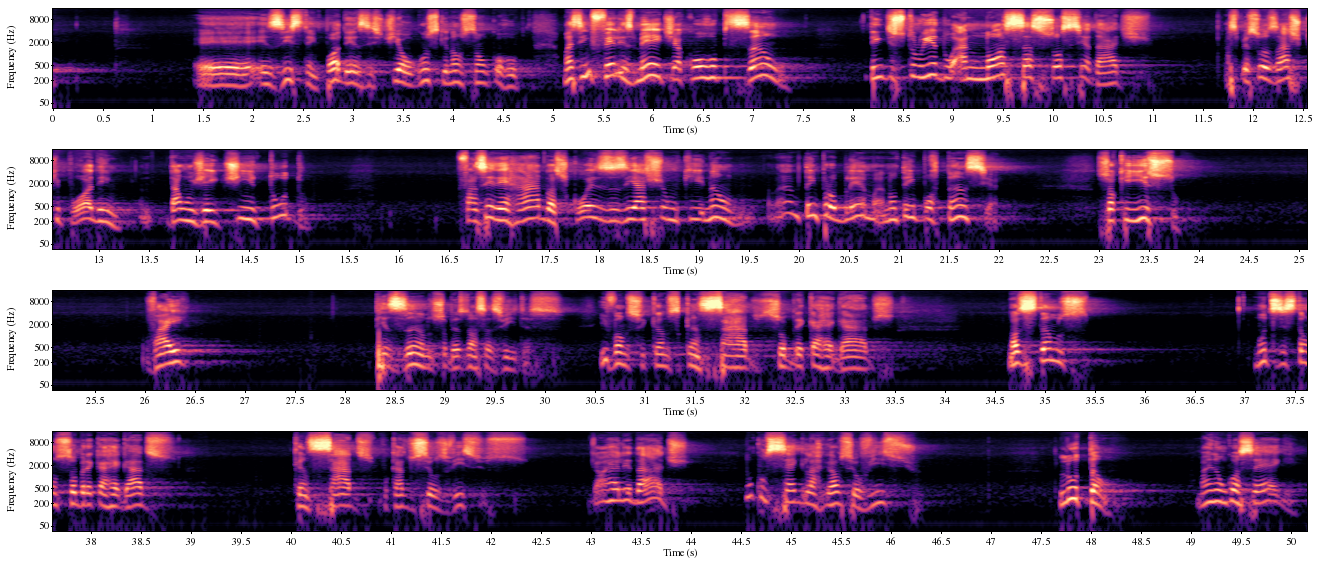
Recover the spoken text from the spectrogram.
é, existem, podem existir alguns que não são corruptos. Mas, infelizmente, a corrupção tem destruído a nossa sociedade. As pessoas acham que podem dar um jeitinho em tudo, fazer errado as coisas e acham que não, não tem problema, não tem importância. Só que isso vai pesando sobre as nossas vidas e vamos ficando cansados, sobrecarregados. Nós estamos, muitos estão sobrecarregados cansados por causa dos seus vícios, que é uma realidade. Não consegue largar o seu vício. Lutam, mas não conseguem.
